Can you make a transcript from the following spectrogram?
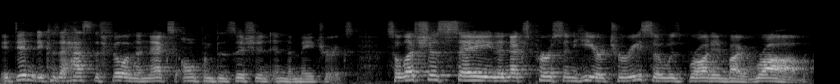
it didn't because it has to fill in the next open position in the matrix. So let's just say the next person here, Teresa, was brought in by Rob.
